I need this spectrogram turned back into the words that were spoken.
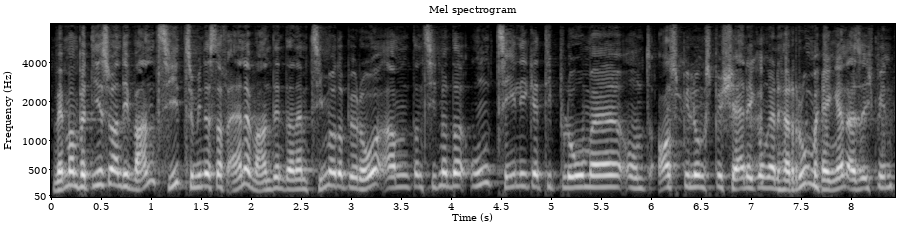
wenn man bei dir so an die Wand sieht, zumindest auf einer Wand in deinem Zimmer oder Büro, ähm, dann sieht man da unzählige Diplome und Ausbildungsbescheinigungen herumhängen. Also ich bin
